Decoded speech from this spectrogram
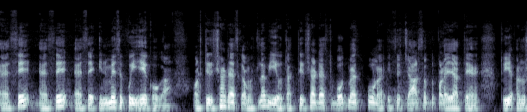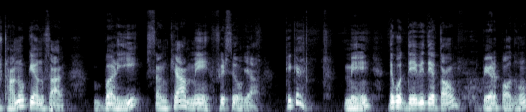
ऐसे ऐसे ऐसे, इनमें से कोई एक होगा। और तिरछा डैश का मतलब ये होता है, तिरछा डैश तो बहुत महत्वपूर्ण है, इससे चार शब्द पढ़े जाते हैं तो ये अनुष्ठानों के अनुसार। बड़ी संख्या में फिर से हो गया, ठीक है? में, देखो, देवी देवताओं पेड़ पौधों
